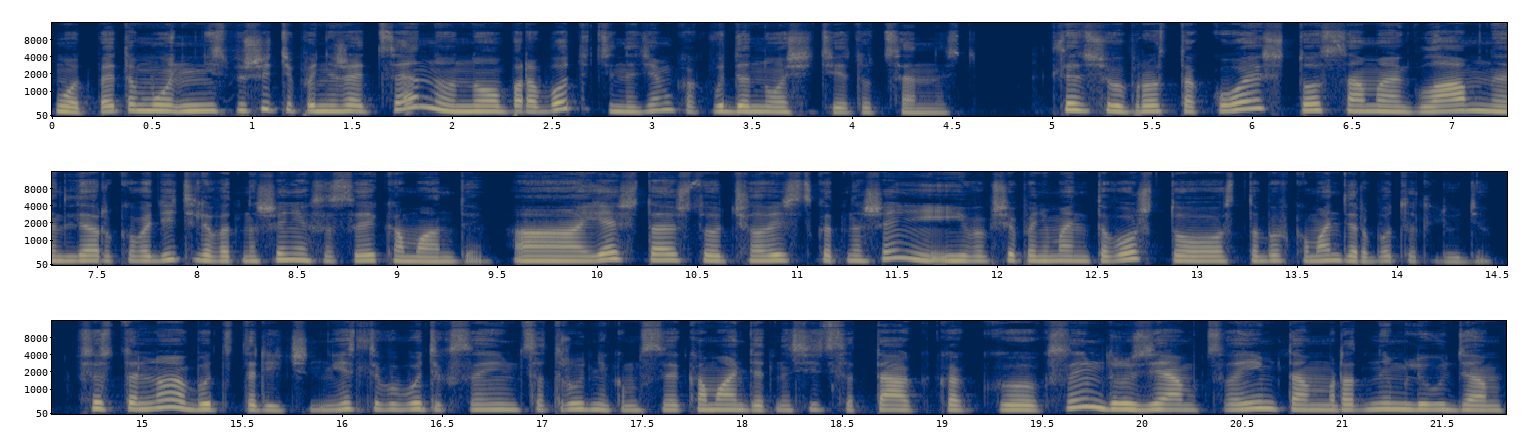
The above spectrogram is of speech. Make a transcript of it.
Вот, поэтому не спешите понижать цену, но поработайте над тем, как вы доносите эту ценность. Следующий вопрос такой, что самое главное для руководителя в отношениях со своей командой? А, я считаю, что человеческое отношение и вообще понимание того, что с тобой в команде работают люди. Все остальное будет вторично. Если вы будете к своим сотрудникам, к своей команде относиться так, как к своим друзьям, к своим там родным людям,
